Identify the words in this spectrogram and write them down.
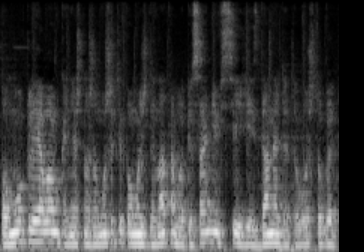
помог ли я вам. Конечно же, можете помочь донатом. В описании все есть данные для того, чтобы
